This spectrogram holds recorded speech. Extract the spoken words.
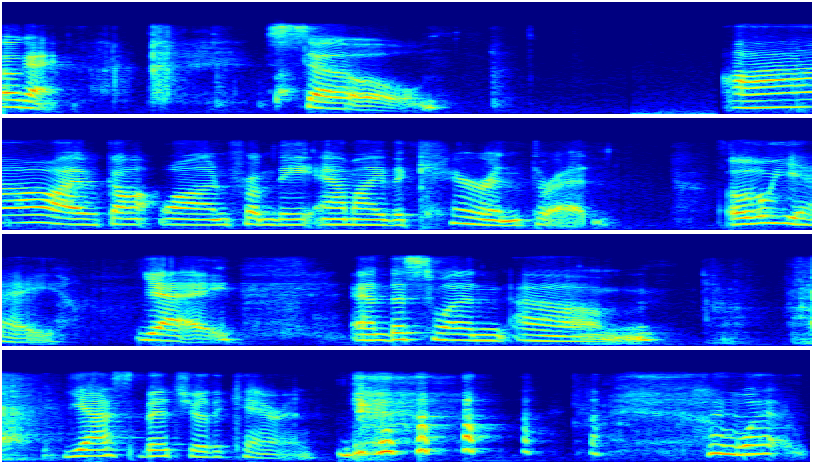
Okay, so oh, I've got one from the Am I the Karen thread. Oh yay! Yay! And this one, um, yes, bitch, you're the Karen. what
